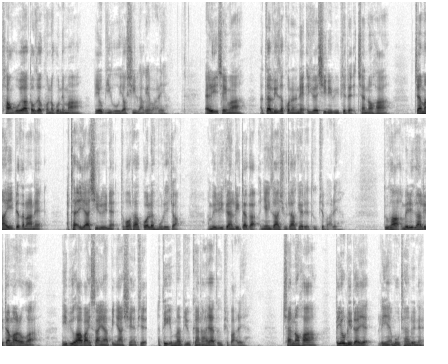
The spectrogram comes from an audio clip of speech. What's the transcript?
1938ခုနှစ်မှာတရုတ်ပြည်ကိုရောက်ရှိလာခဲ့ပါတယ်။အဲဒီအချိန်မှာအသက်48နှစ်အရွယ်ရှိနေပြီဖြစ်တဲ့ချန်နော့ဟာကျမ်းမာရေးပြဿနာနဲ့အထက်အရာရှိတွေနဲ့သဘောထားကွဲလွဲမှုတွေကြောင့်အမေရိကန်လေတပ်ကအငိမ့်စားယူထားခဲ့တဲ့သူဖြစ်ပါတယ်။ သူဟာအမေရိကန်လေတပ်မှာတော့ကနီးဗျူဟာပိုင်းဆိုင်ရာပညာရှင်အဖြစ်အတိအမှတ်ပြုခံထားရသူဖြစ်ပါတယ်။ချန်နော့ဟာတရုတ်လေတပ်ရဲ့လေရင်အမှုထမ်းတွေနဲ့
